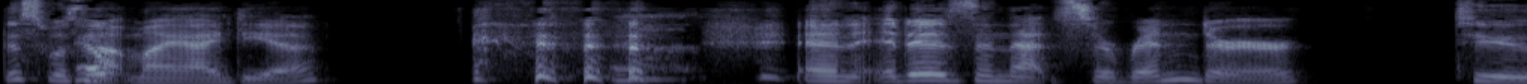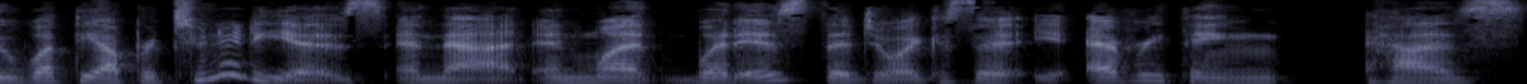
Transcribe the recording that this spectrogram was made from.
This was nope. not my idea. and it is in that surrender to what the opportunity is in that and what what is the joy because everything has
